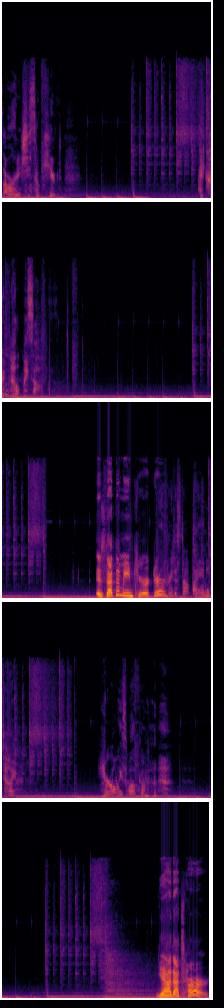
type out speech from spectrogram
Sorry, she's so cute. I couldn't help myself. Is that the main character? Feel free to stop by anytime. You're always welcome. Yeah, that's her.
